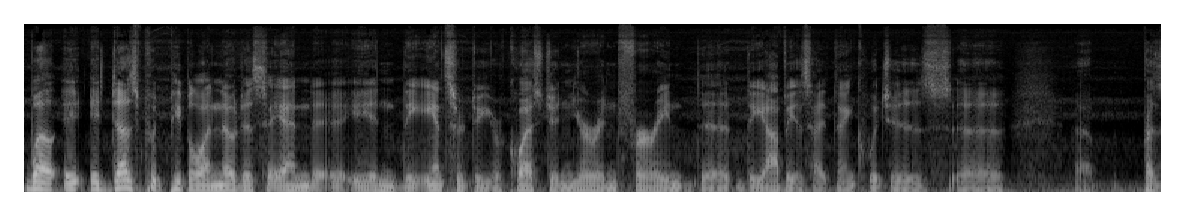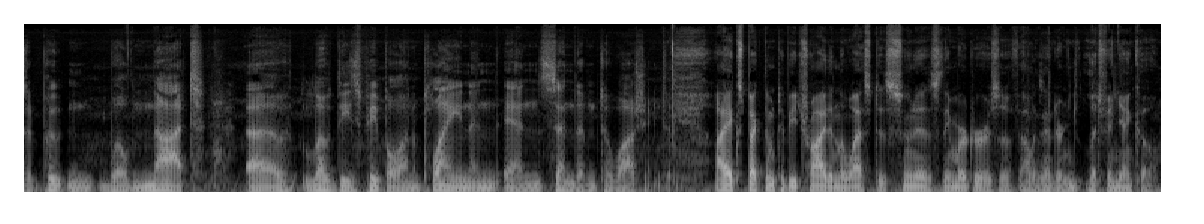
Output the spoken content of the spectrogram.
Well, it, it does put people on notice, and uh, in the answer to your question, you're inferring the, the obvious, I think, which is uh, uh, President Putin will not uh, load these people on a plane and, and send them to Washington. I expect them to be tried in the West as soon as the murderers of Alexander Litvinenko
